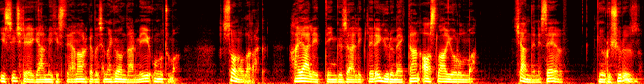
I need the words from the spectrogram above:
İsviçre'ye gelmek isteyen arkadaşına göndermeyi unutma. Son olarak hayal ettiğin güzelliklere yürümekten asla yorulma. Kendini sev. Görüşürüz.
